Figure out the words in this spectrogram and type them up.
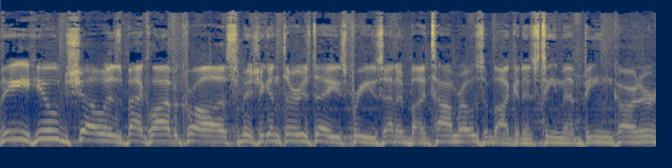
The Huge Show is back live across Michigan Thursdays, presented by Tom Rosenbach and his team at Beene Garter,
